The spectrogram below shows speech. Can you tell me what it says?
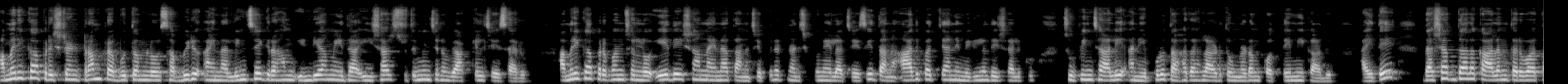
అమెరికా ప్రెసిడెంట్ ట్రంప్ ప్రభుత్వంలో సభ్యుడు అయిన లిన్సే గ్రహం ఇండియా మీద ఈసారి శృతిమించిన వ్యాఖ్యలు చేశారు. అమెరికా ప్రపంచంలో ఏ దేశాన్నైనా తాను చెప్పినట్టు నడుచుకునేలా చేసి తన ఆధిపత్యాన్ని మిగిలిన దేశాలకు చూపించాలి అని ఎప్పుడూ తహతహలాడుతూ ఉండడం కొత్తేమీ కాదు. అయితే దశాబ్దాల కాలం తర్వాత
